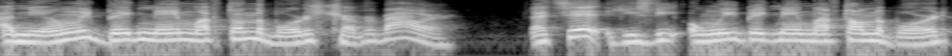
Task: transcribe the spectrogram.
And the only big name left on the board is Trevor Bauer. That's it. He's the only big name left on the board.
